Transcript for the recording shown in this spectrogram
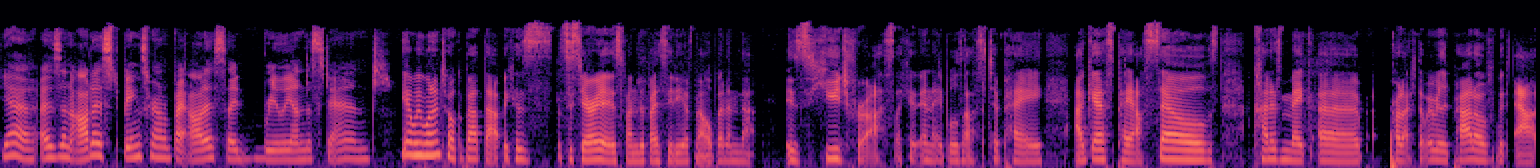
yeah, as an artist, being surrounded by artists, I really understand. Yeah, we want to talk about that because Cysteria is funded by City of Melbourne and that is huge for us. Like it enables us to pay our guests, pay ourselves, kind of make a product that we're really proud of without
